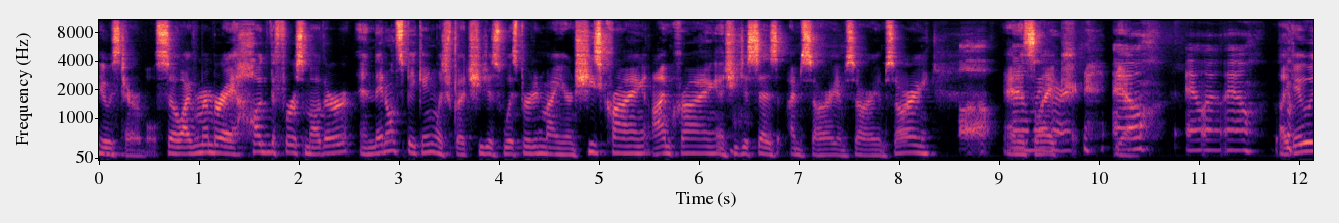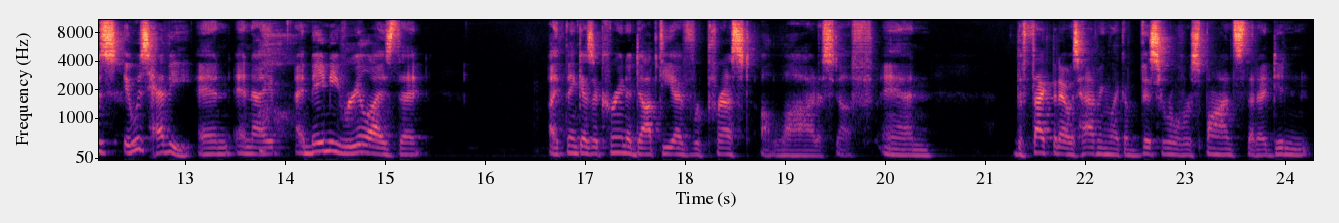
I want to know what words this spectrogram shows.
it was mm. terrible so i remember i hugged the first mother and they don't speak english but she just whispered in my ear and she's crying i'm crying and she just says i'm sorry i'm sorry i'm sorry oh, And it's like- heart. yeah. ow, ow, ow, ow. like it was it was heavy and and i it made me realize that i think as a korean adoptee i've repressed a lot of stuff and the fact that i was having like a visceral response that i didn't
